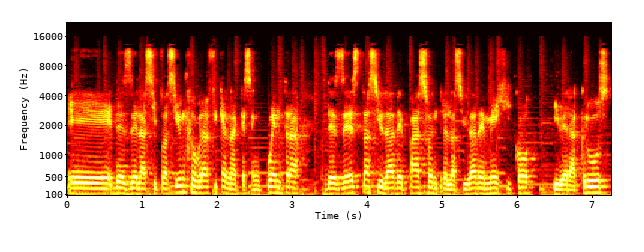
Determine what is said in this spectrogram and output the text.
eh, desde la situación geográfica en la que se encuentra, desde esta ciudad de paso entre la Ciudad de México y Veracruz,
